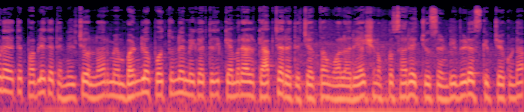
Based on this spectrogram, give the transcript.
కూడా అయితే పబ్లిక్ అయితే నిల్చి ఉన్నారు. మేము బండిలో పోతుండే మీకు అయితే కెమెరాలు క్యాప్చర్ అయితే చెప్తాం వాళ్ళ రియాక్షన్ ఒక్కసారి చూసండి వీడియో స్కిప్ చేయకుండా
